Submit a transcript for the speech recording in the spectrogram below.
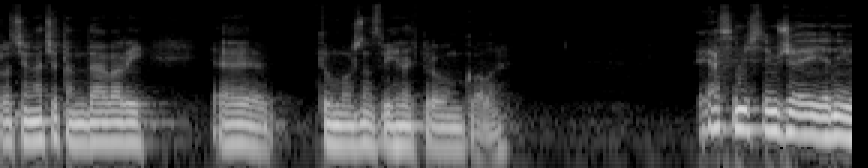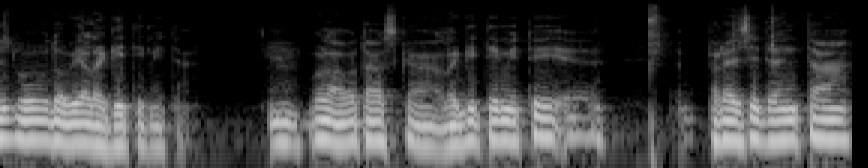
Proste na čo tam dávali e, tú možnosť vyhrať v prvom kole? Ja si myslím, že jedným z dôvodov je legitimita. Mm. Bola otázka legitimity eh, prezidenta.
